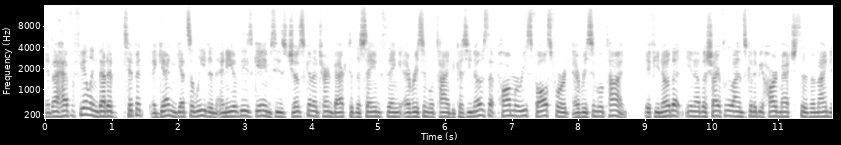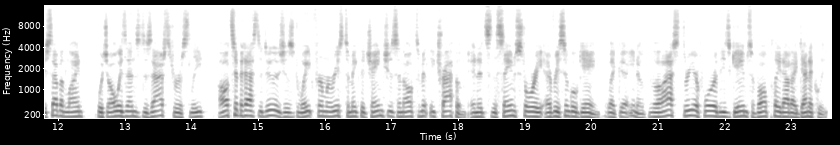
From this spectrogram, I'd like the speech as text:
And I have a feeling that if Tippett again gets a lead in any of these games, he's just going to turn back to the same thing every single time because he knows that Paul Maurice falls for it every single time. If you know that, you know, the Scheifele line is going to be hard matched to the 97 line, which always ends disastrously, all Tippett has to do is just wait for Maurice to make the changes and ultimately trap him. And it's the same story every single game. Like, uh, you know, the last three or four of these games have all played out identically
